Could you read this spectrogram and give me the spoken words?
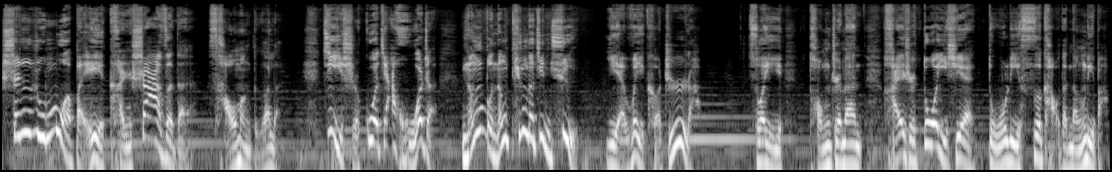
深入漠北啃沙子的曹孟德了。即使郭嘉活着，能不能听得进去也未可知啊。所以，同志们还是多一些独立思考的能力吧，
